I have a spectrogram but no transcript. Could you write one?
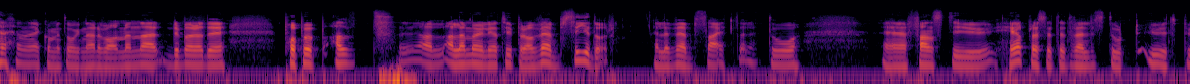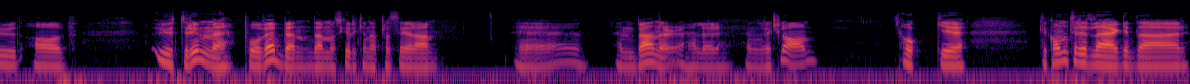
jag kommer inte ihåg när det var, men när det började poppa upp allt, all, alla möjliga typer av webbsidor eller webbsajter. Då eh, fanns det ju helt plötsligt ett väldigt stort utbud av utrymme på webben där man skulle kunna placera eh, en banner eller en reklam. Och eh, det kom till ett läge där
